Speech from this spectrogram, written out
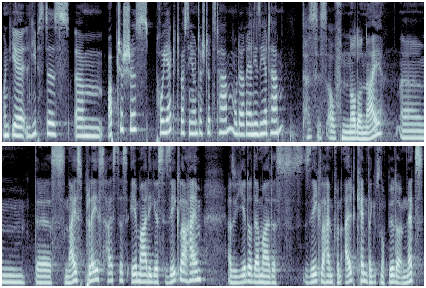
Und Ihr liebstes ähm, optisches Projekt, was Sie unterstützt haben oder realisiert haben? Das ist auf Norderney. Ähm, das Nice Place heißt es, ehemaliges Seglerheim. Also jeder, der mal das Seglerheim von Alt kennt, da gibt's noch Bilder im Netz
